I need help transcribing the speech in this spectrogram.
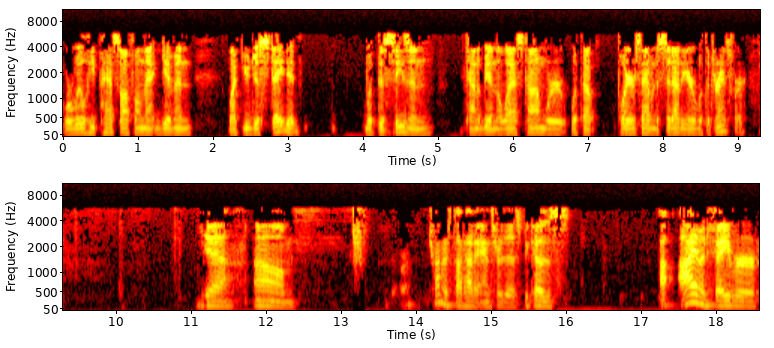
or will he pass off on that given, like you just stated, with this season kind of being the last time we're without players having to sit out a year with the transfer. Yeah. Um, trying to decide how to answer this because I, I am in favor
